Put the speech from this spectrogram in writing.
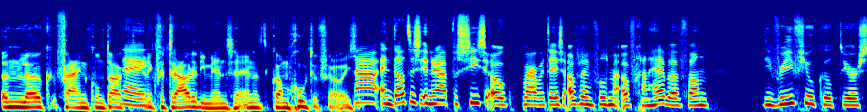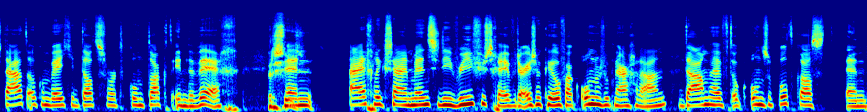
een leuk, fijn contact. Nee. En ik vertrouwde die mensen en het kwam goed of zo. Weet je? Nou, en dat is inderdaad precies ook waar we deze aflevering volgens mij over gaan hebben. Van die reviewcultuur staat ook een beetje dat soort contact in de weg. Precies. En eigenlijk zijn mensen die reviews geven, daar is ook heel vaak onderzoek naar gedaan. Daarom heeft ook onze podcast en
